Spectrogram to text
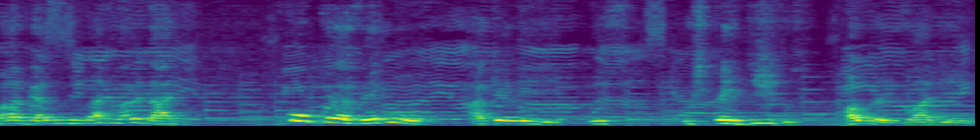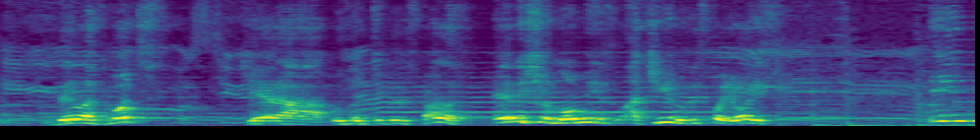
baseados em nacionalidades. Como, por exemplo, aquele, os, os três dígitos, Hogwarts, lá de De Las Motes, que era os antigos espadas, eles tinham nomes latinos, espanhóis. E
